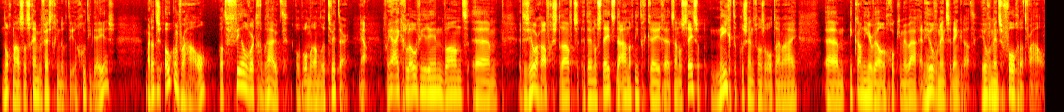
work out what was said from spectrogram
Nogmaals, dat is geen bevestiging dat het een goed idee is. Maar dat is ook een verhaal wat veel wordt gebruikt op onder andere Twitter. Ja. Van ja, ik geloof hierin, want ehm, het is heel erg afgestraft. Het heeft nog steeds de aandacht niet gekregen. Het staat nog steeds op 90% van zijn all-time high. Ehm, ik kan hier wel een gokje mee wagen. En heel veel mensen denken dat. Heel veel mensen volgen dat verhaal.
